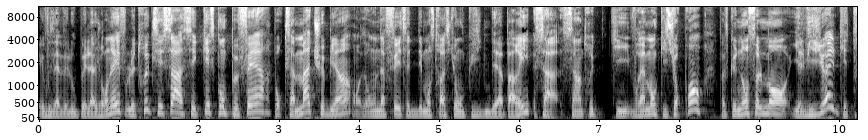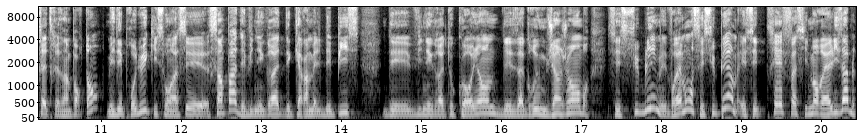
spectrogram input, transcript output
et vous avez loupé la journée. Le truc, c'est ça, c'est qu'est-ce qu'on peut faire pour que ça matche bien. On a fait cette démonstration au Cuisine Day à Paris. Ça, c'est un truc qui, vraiment, qui surprend parce que non seulement il y a le visuel qui est très très important, mais des produits qui sont assez sympas, des vinaigrettes, des caramels d'épices, des vinaigrettes au coriandre, des agrumes gingembre. C'est sublime et vraiment c'est superbe et c'est très facilement réalisable.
